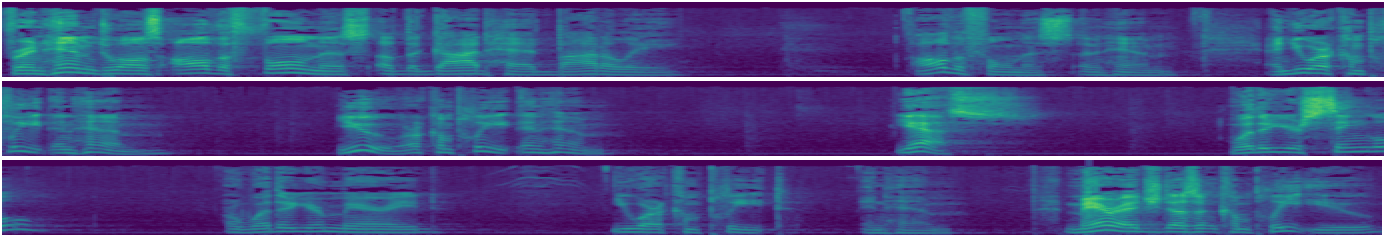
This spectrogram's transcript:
For in him dwells all the fullness of the Godhead bodily. All the fullness in him. And you are complete in him. You are complete in him. Yes, whether you're single or whether you're married, you are complete in him. Marriage doesn't complete you.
